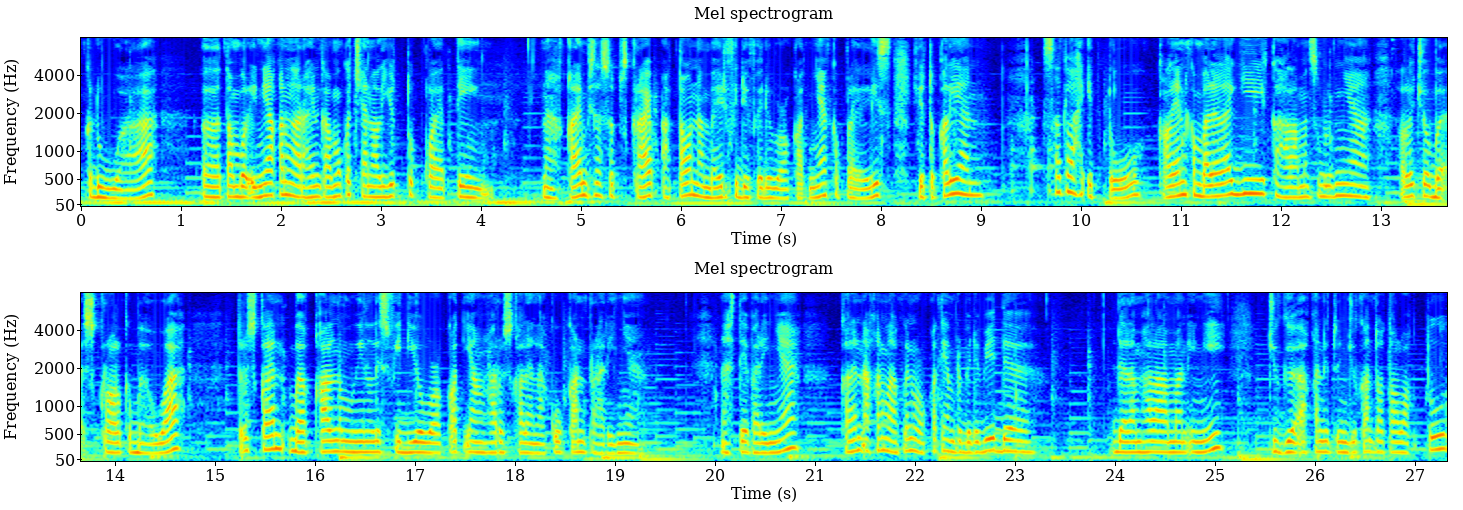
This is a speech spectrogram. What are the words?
Kedua, eh, tombol ini akan ngarahin kamu ke channel YouTube Clothing. Nah, kalian bisa subscribe atau nambahin video-video workoutnya ke playlist YouTube kalian. Setelah itu, kalian kembali lagi ke halaman sebelumnya, lalu coba scroll ke bawah, terus kalian bakal nemuin list video workout yang harus kalian lakukan per harinya. Nah, setiap harinya kalian akan ngelakuin workout yang berbeda-beda. Dalam halaman ini juga akan ditunjukkan total waktu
